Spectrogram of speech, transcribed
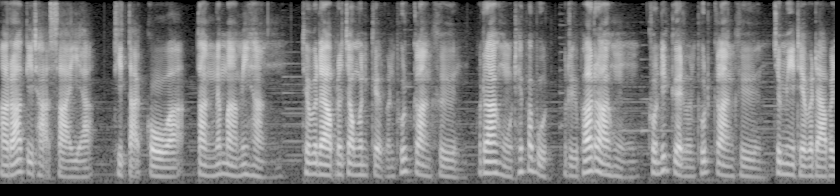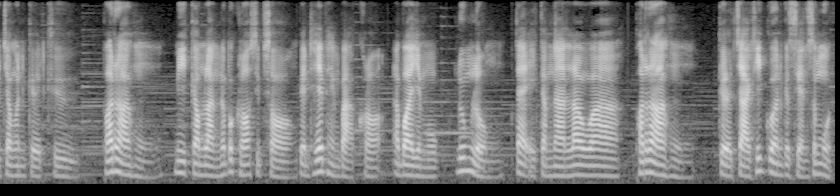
หรติถะสายะ ทิตะโกะตังนมามิหัง เทวดาประจำวันเกิดวันพุธกลางคืน ราหูเทพบุตร หรือพระราหู คนที่เกิดวันพุธกลางคืน จะมีเทวดาประจำวันเกิดคือ พระราหูมีกำลังนพเคราะห์12 เป็นเทพแห่งบาปเคราะห์อบายมุขลุ่มหลง แต่อีกตำนานเล่าว่า พระราหูเกิดจากที่กวนเกษียณสมุทร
